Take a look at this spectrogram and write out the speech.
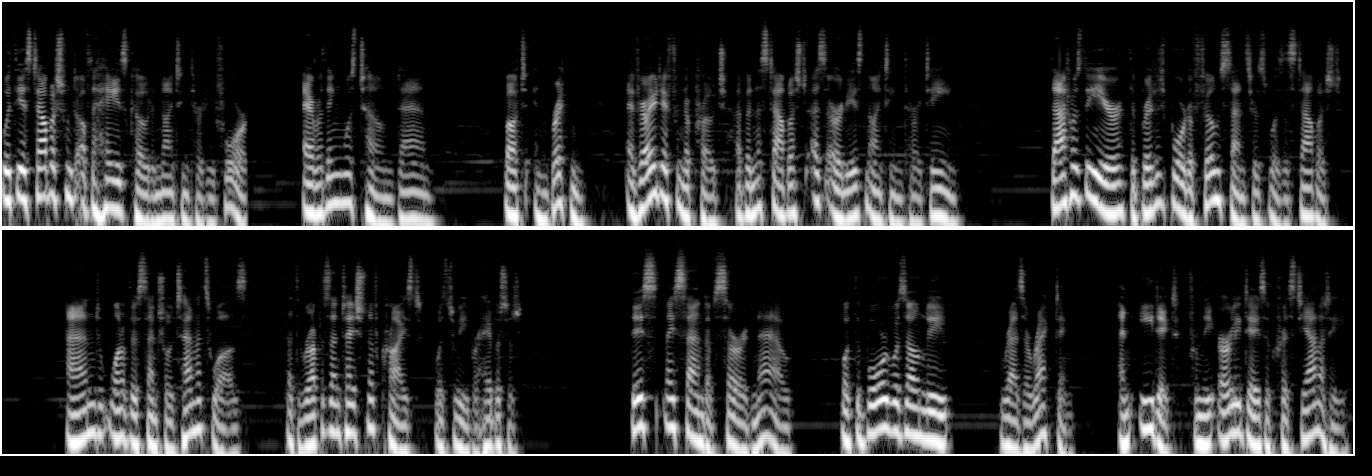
With the establishment of the Hays Code in 1934, everything was toned down. But in Britain, a very different approach had been established as early as 1913. That was the year the British Board of Film Censors was established, and one of their central tenets was that the representation of Christ was to be prohibited. This may sound absurd now, but the board was only resurrecting an edict from the early days of Christianity,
